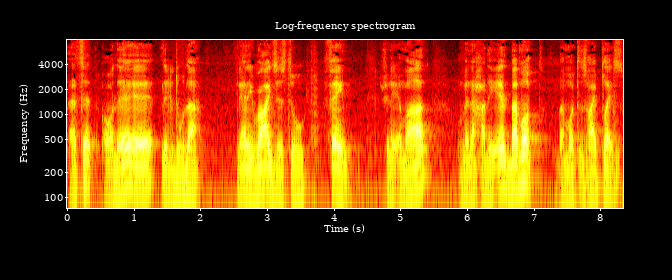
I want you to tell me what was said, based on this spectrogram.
that's it. עולה לגדולה. And he rises to fame. Shnei Emar, Umenahali El Bamot. Bamot is high place.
